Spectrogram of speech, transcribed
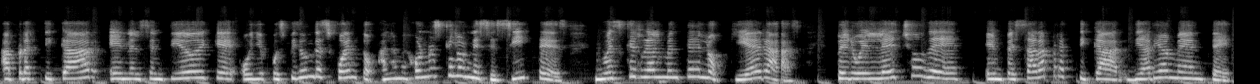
a practicar en el sentido de que, oye, pues pide un descuento? A lo mejor no es que lo necesites, no es que realmente lo quieras, pero el hecho de empezar a practicar diariamente,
